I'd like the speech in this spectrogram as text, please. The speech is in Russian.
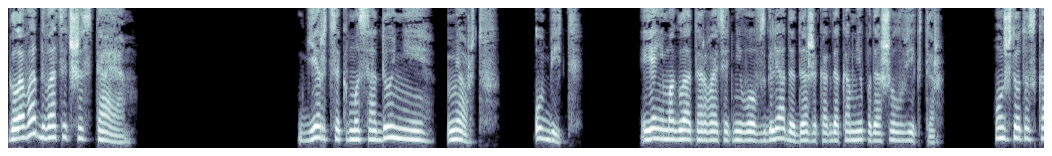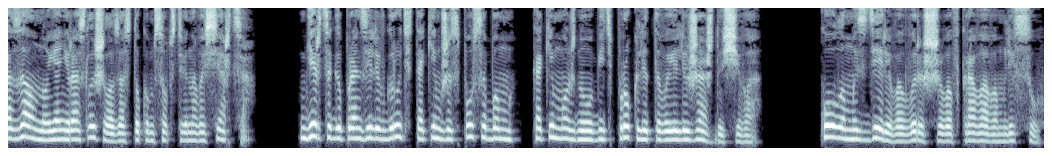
Глава двадцать шестая. Герцог Масадонии мертв, убит. Я не могла оторвать от него взгляда, даже когда ко мне подошел Виктор. Он что-то сказал, но я не расслышала за стуком собственного сердца. Герцога пронзили в грудь таким же способом, каким можно убить проклятого или жаждущего. Колом из дерева, выросшего в кровавом лесу.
